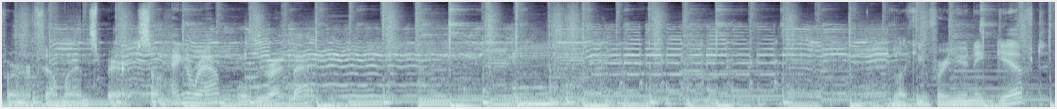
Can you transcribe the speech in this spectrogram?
for Filmland Spirits. So hang around. We'll be right back. Looking for a unique gift?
